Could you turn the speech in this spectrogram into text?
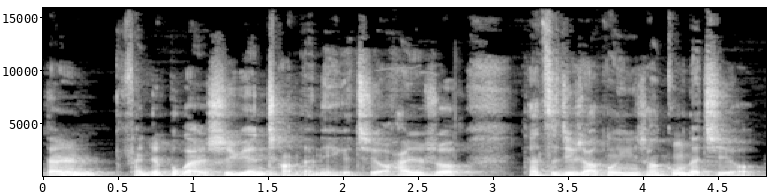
反正反正不管是原厂的那个机油，还是说他自己找供应商供的机油，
